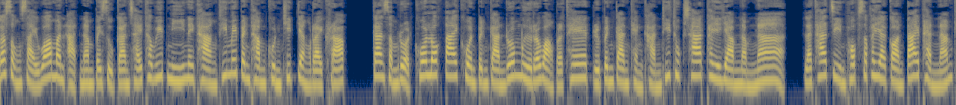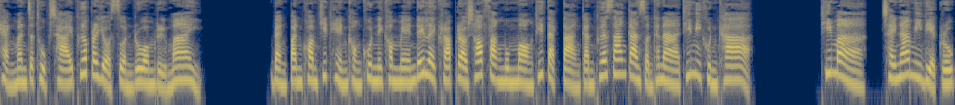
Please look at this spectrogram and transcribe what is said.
ก็สงสัยว่ามันอาจนำไปสู่การใช้ทวีปนี้ในทางที่ไม่เป็นธรรมคุณคิดอย่างไรครับ การสำรวจขั้วโลกใต้ควรเป็นการร่วมมือระหว่างประเทศ หรือเป็นการแข่งขันที่ทุกชาติพยายามนำหน้า และถ้าจีนพบทรัพยากรใต้แผ่นน้ำแข็งมันจะถูกใช้เพื่อประโยชน์ส่วนรวมหรือไม่ แบ่งปันความคิดเห็นของคุณในคอมเมนต์ได้เลยครับ เราชอบฟังมุมมองที่แตกต่างกันเพื่อสร้างการสนทนาที่มีคุณค่า ที่มา ใช้หน้ามีเดียกรุ๊ป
